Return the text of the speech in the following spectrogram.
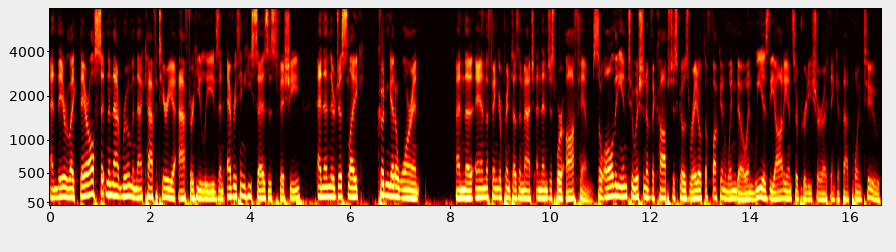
and they're like they're all sitting in that room in that cafeteria after he leaves and everything he says is fishy and then they're just like couldn't get a warrant and the and the fingerprint doesn't match and then just we're off him. So all the intuition of the cops just goes right out the fucking window and we as the audience are pretty sure i think at that point too.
